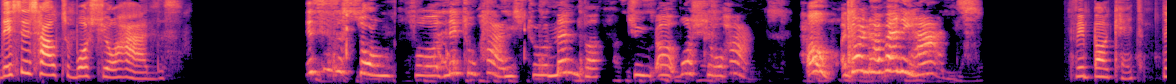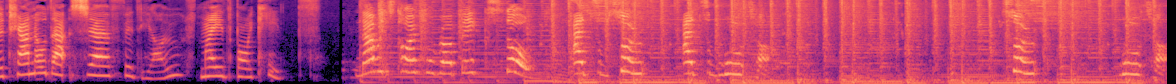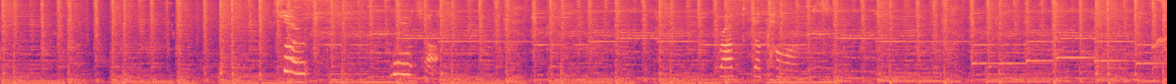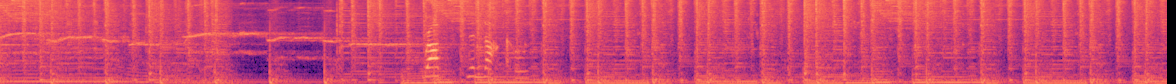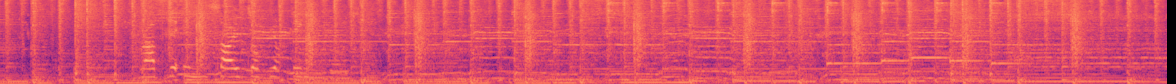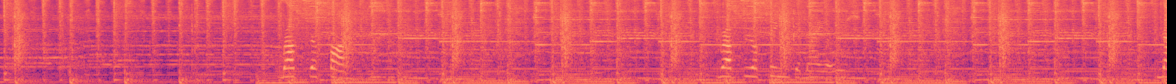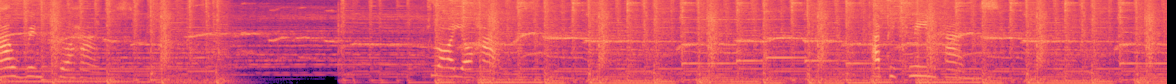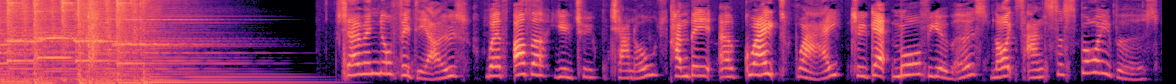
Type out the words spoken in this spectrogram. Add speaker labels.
Speaker 1: This is how to wash your hands.
Speaker 2: This is a song for little hands to remember to uh, wash your hands. Oh, I don't have any hands.
Speaker 1: Vid by Kid, the channel that shares videos made by kids.
Speaker 2: Now it's time for a big storm. Add some soap, add some water.
Speaker 1: Rub the palms. Rub the knuckles. Rub the insides of your fingers. Rub the thumbs. Rub your fingernails. Now rinse your hands. Dry your hands. Happy clean hands. Sharing your videos with other YouTube channels can be a great way to get more viewers, likes and subscribers.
